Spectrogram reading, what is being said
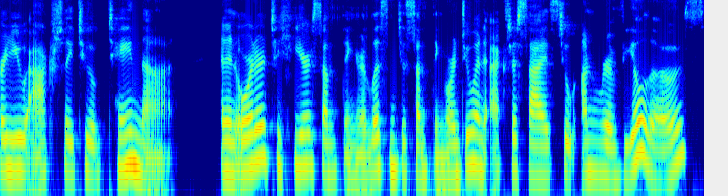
for you actually to obtain that. And in order to hear something or listen to something or do an exercise to unreveal those,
